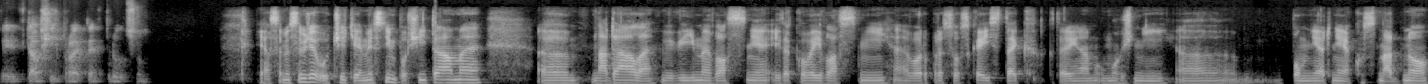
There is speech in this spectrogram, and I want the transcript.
v dalších projektech v budoucnu. Já si myslím, že určitě. My s ním počítáme. Ehm, nadále vyvíjíme vlastně i takový vlastní eh, WordPressovský stack, který nám umožní eh, poměrně jako snadno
